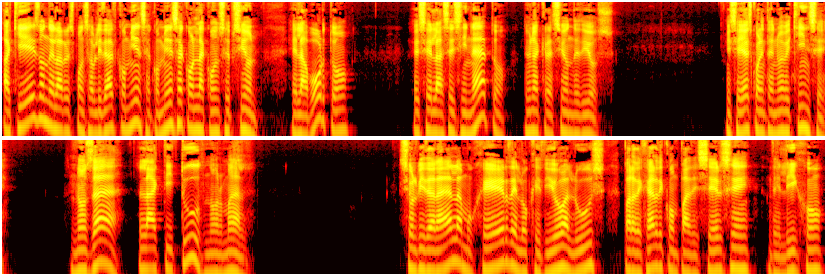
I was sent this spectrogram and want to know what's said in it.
Aquí es donde la responsabilidad comienza, comienza con la concepción. El aborto es el asesinato de una creación de Dios. Isaías 49:15 nos da la actitud normal. ¿Se olvidará la mujer de lo que dio a luz para dejar de compadecerse del hijo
